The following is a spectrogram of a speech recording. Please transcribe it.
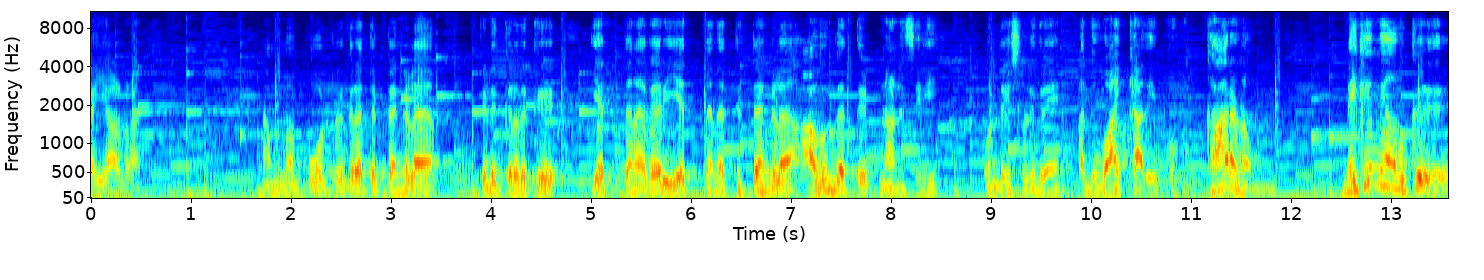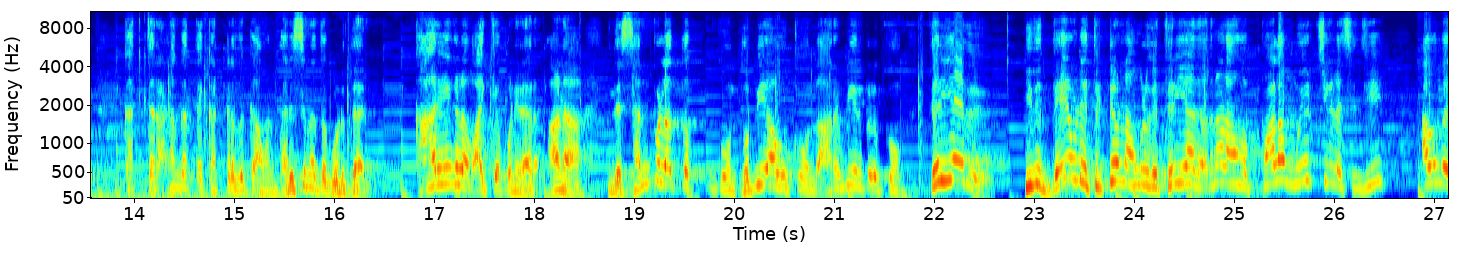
கையாளுறாங்க. நம்ம போட்டிருக்கிற திட்டங்களை கெடுக்கிறதுக்கு எத்தனை பேர் எத்தனை திட்டங்களை அவங்க திட்டினாலும் சரி ஒன்றை சொல்லுகிறேன் அது வாய்க்காதே போகும். காரணம் நெகிமியாவுக்கு கத்தர் அலங்கத்தை கட்டுறதுக்கு அவன் தரிசனத்தை கொடுத்தாரு. காரியங்களை வாய்க்க பண்ணினார். ஆனா இந்த சன்பலத்துக்கும் தொபியாவுக்கும் இந்த அரபியர்களுக்கும் தெரியாது. இது தேவனுடைய திட்டம்னு அவங்களுக்கு தெரியாது. அதனால அவங்க பல முயற்சிகளை செஞ்சு அவங்க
